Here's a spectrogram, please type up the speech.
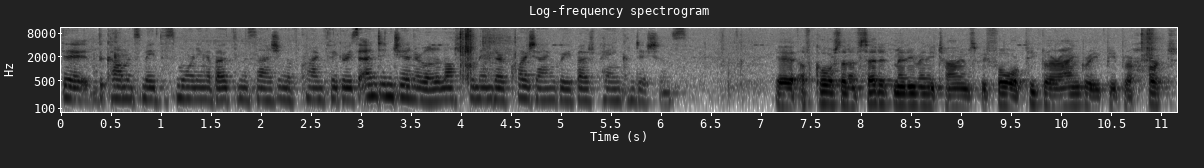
the, the comments made this morning about the massaging of crime figures and in general, a lot of them in there quite angry about paying conditions. Uh, of course, and I've said it many, many times before, people are angry, people are hurt,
